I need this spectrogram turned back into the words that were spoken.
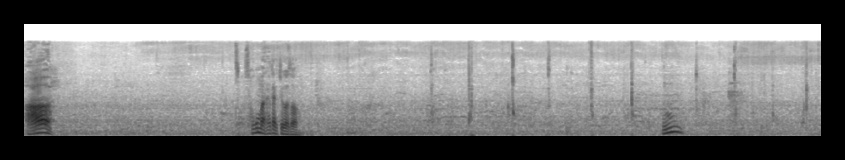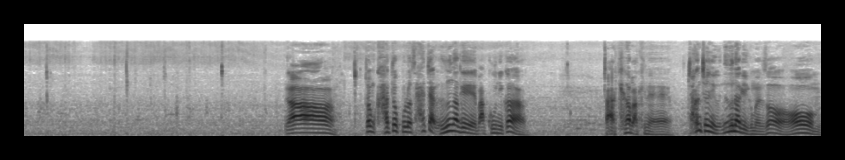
아, 소금만 살짝 찍어서. 음. 야, 좀 가쪽 불로 살짝 은은하게 막 구우니까 아 기가 막히네 천천히 은은하게 익으면서 어,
